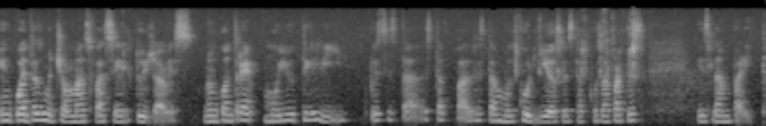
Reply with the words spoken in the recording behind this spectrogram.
encuentres mucho más fácil tus llaves. Lo encontré muy útil y pues está, está padre, está muy curiosa esta cosa. Aparte es, es lamparita.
